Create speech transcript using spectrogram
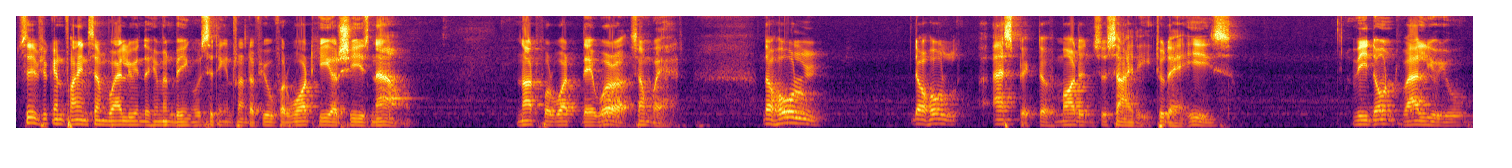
See if you can find some value in the human being who's sitting in front of you for what he or she is now, not for what they were somewhere. The whole… the whole aspect of modern society today is, we don't value you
